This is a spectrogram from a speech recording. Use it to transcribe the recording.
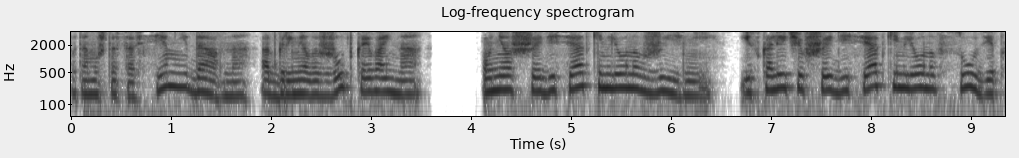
потому что совсем недавно отгремела жуткая война, унесшая десятки миллионов жизней, искалечившая десятки миллионов судеб,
